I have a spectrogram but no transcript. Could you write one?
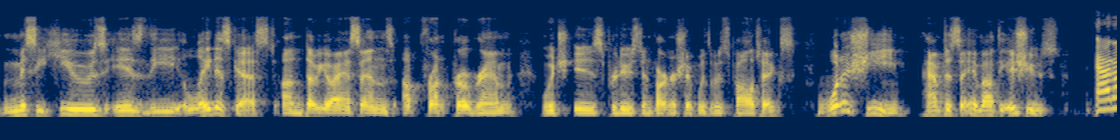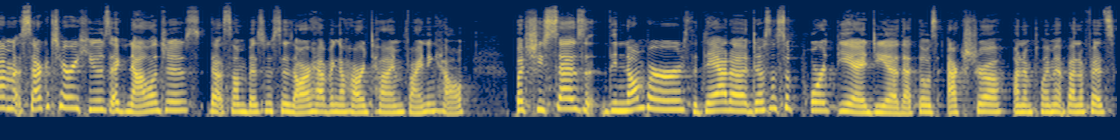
Missy Hughes is the latest guest on WISN's Upfront program, which is produced in partnership with WisPolitics. What does she have to say about the issues? Adam, Secretary Hughes acknowledges that some businesses are having a hard time finding help. But she says the numbers, the data doesn't support the idea that those extra unemployment benefits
